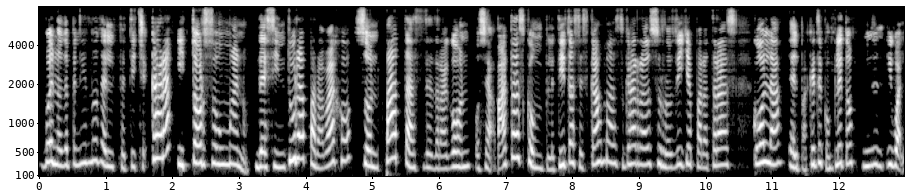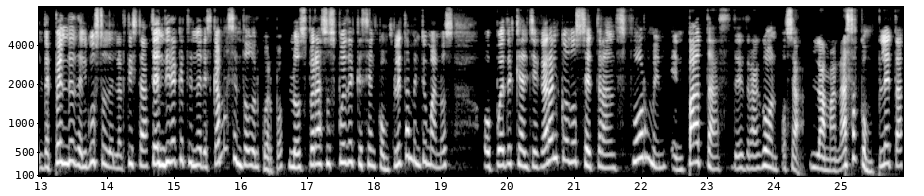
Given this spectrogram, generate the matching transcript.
bueno, dependiendo del fetiche, cara y torso humano. De cintura para abajo son patas de dragón, o sea, patas completitas, escamas, garras, rodilla para atrás, cola, el paquete completo. Igual, depende del gusto del artista. Tendría que tener escamas en todo el cuerpo. Los brazos puede que sean completamente humanos o puede que al llegar al codo se transformen en patas de dragón, o sea, la manaza completa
